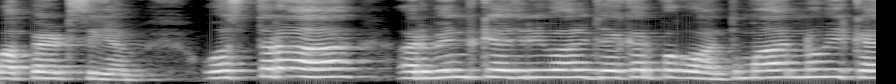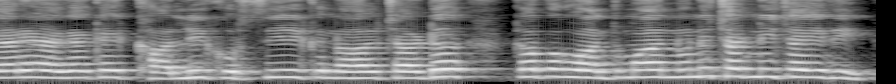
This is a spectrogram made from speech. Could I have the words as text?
ਪਪੇਟ ਸੀਐਮ ਉਸ ਤਰ੍ਹਾਂ ਅਰਵਿੰਦ ਕੇਜਰੀਵਾਲ ਜੇਕਰ ਭਗਵੰਤ ਮਾਨ ਨੂੰ ਵੀ ਕਹਿ ਰਿਹਾ ਹੈਗਾ ਕਿ ਖਾਲੀ ਕੁਰਸੀ ਇੱਕ ਨਾਲ ਛੱਡ, ਤਾਂ ਭਗਵੰਤ ਮਾਨ ਨੂੰ ਨਹੀਂ ਛੱਡਣੀ ਚਾਹੀਦੀ,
